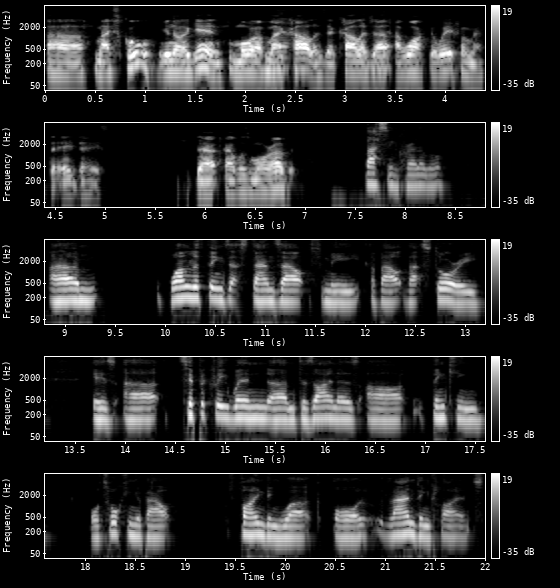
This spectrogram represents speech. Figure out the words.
uh, my school, you know, again, more of my yeah. college. That college I, I walked away from after eight days. That, that was more of it. That's incredible. Um, one of the things that stands out for me about that story is uh, typically when um, designers are thinking or talking about finding work or landing clients,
